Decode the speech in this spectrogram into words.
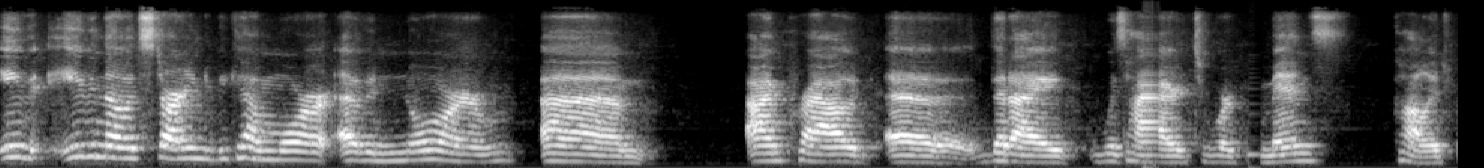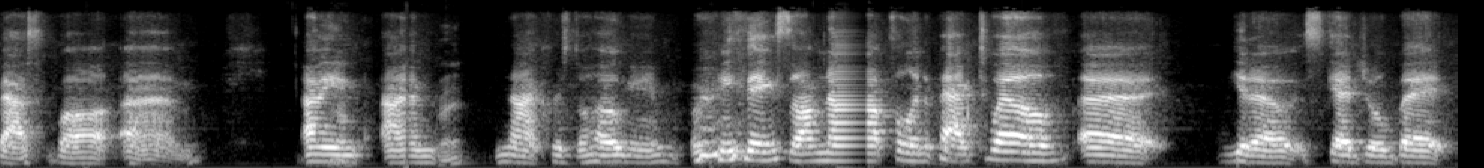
even even though it's starting to become more of a norm, um, I'm proud uh, that I was hired to work men's college basketball. Um, I mean, I'm Right. not Crystal Hogan or anything, so I'm not pulling a Pac-12, uh, you know, schedule, but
